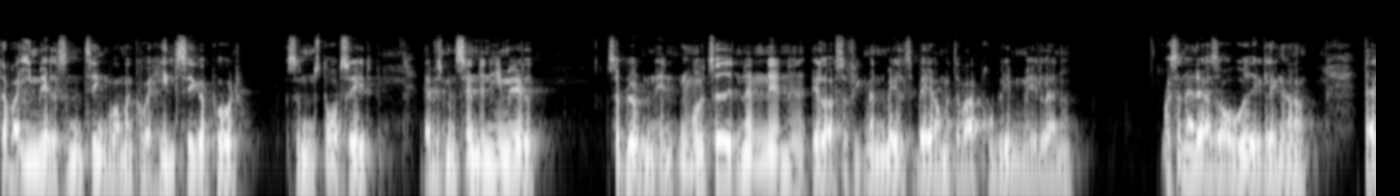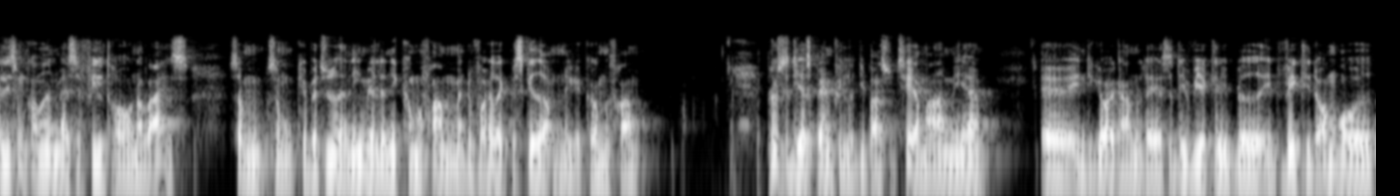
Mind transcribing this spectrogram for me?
der var e-mail sådan en ting, hvor man kunne være helt sikker på, sådan stort set, at hvis man sendte en e-mail, så blev den enten modtaget i den anden ende, eller så fik man en mail tilbage om, at der var et problem med et eller andet. Og sådan er det altså overhovedet ikke længere. Der er ligesom kommet en masse filtre undervejs, som, som kan betyde, at en e-mail den ikke kommer frem, men du får heller ikke besked om, den ikke er kommet frem. Plus at de her spamfilter, de bare sorterer meget mere, øh, end de gjorde i gamle dage. Så det er virkelig blevet et vigtigt område,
